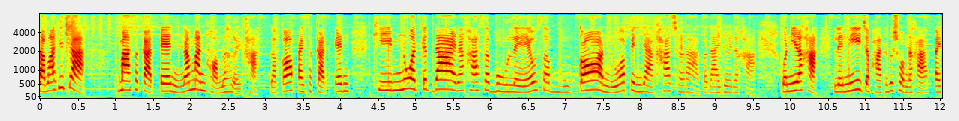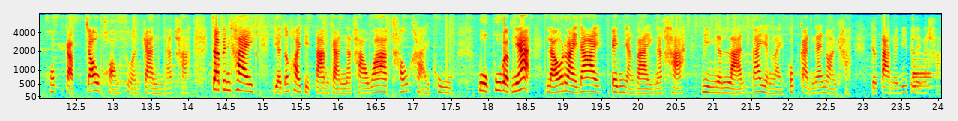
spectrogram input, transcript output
สามารถที่จะ มาสกัดเป็นน้ำมันหอมระเหยค่ะ แล้วก็ไปสกัดเป็นครีมนวดก็ได้นะคะ สบู่เหลว สบู่ก้อน หรือว่าเป็นยาฆ่าเชื้อราก็ได้ด้วยนะคะ วันนี้ละค่ะเลนนี่จะพาท่านผู้ชมนะคะ ไปพบกับเจ้าของสวนกันนะคะ จะเป็นใครเดี๋ยวต้องคอยติดตามกันนะคะ ว่าเขาขายภูปลูกภูแบบเนี้ยแล้วรายได้เป็นอย่างไรนะคะ มีเงินล้านได้อย่างไรพบกันแน่นอนค่ะ เดี๋ยวตามเลนนี่ไปเลยนะคะ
